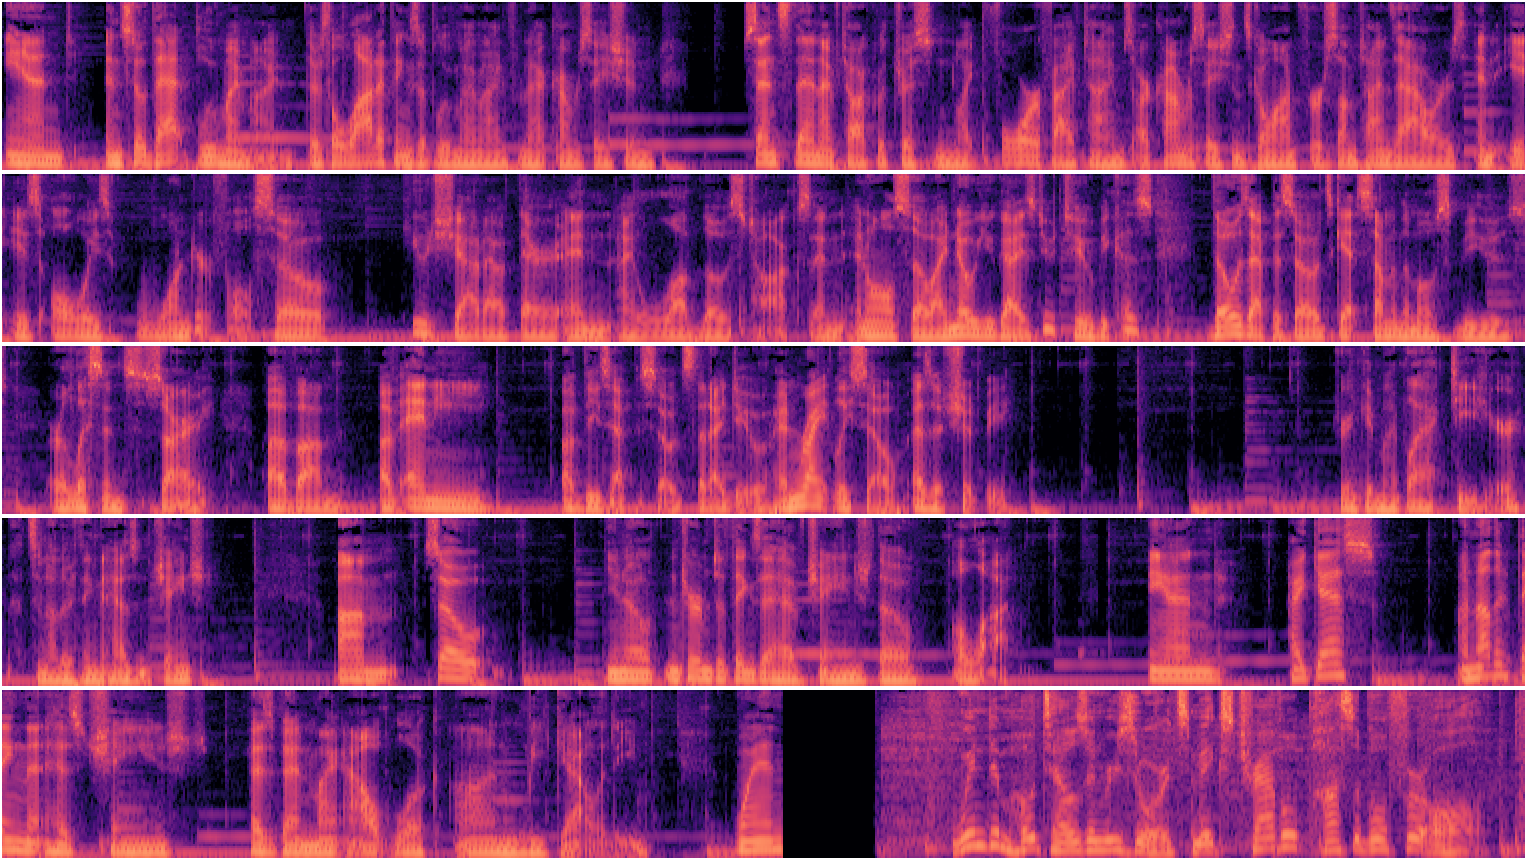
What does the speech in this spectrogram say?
and and so that blew my mind. There's a lot of things that blew my mind from that conversation. Since then, I've talked with Tristan like four or five times. Our conversations go on for sometimes hours, and it is always wonderful. So huge shout out there and I love those talks. And and also I know you guys do too because those episodes get some of the most views or listens, sorry, of um of any of these episodes that I do, and rightly so, as it should be. Drinking my black tea here. That's another thing that hasn't changed. Um, so, you know, in terms of things that have changed, though, a lot. And I guess another thing that has changed has been my outlook on legality. When Wyndham Hotels and Resorts makes travel possible for all.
